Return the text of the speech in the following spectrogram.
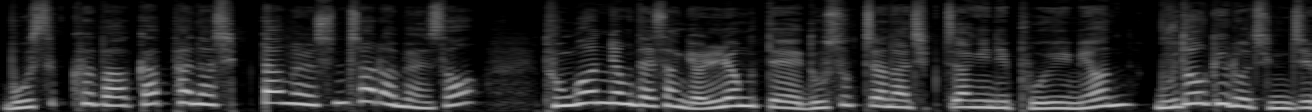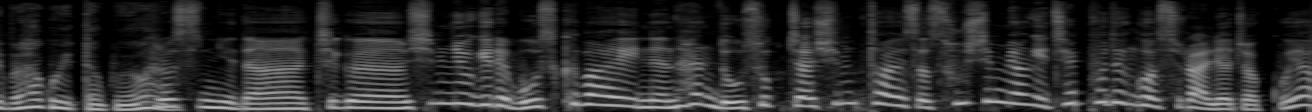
모스크바 카페나 식당을 순찰하면서 동원령 대상 연령대 노숙자나 직장인이 보이면 무더기로 징집을 하고 있다고요. 그렇습니다. 지금 16일에 모스크바에 있는 한 노숙자 쉼터에서 수십 명이 체포된 것으로 알려졌고요.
